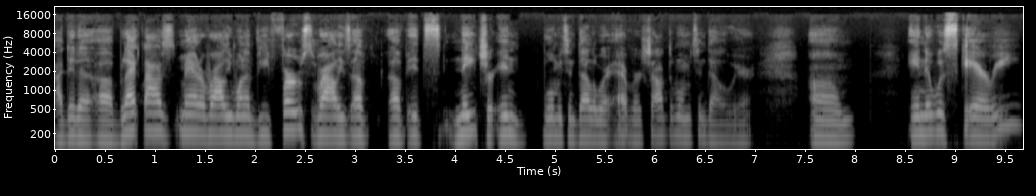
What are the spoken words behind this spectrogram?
I did a, uh Black Lives Matter rally, one of the first rallies of of its nature in Wilmington, Delaware ever. Shout out to Wilmington, Delaware. Um, and it was scary.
